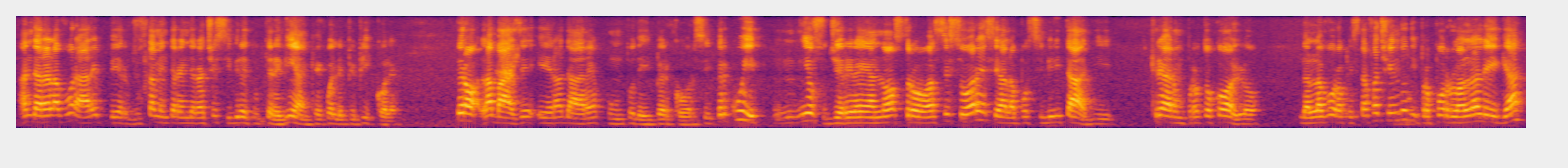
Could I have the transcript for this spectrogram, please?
andare a lavorare per giustamente rendere accessibili tutte le vie, anche quelle più piccole. Però la base era dare appunto dei percorsi, per cui io suggerirei al nostro assessore se ha la possibilità di creare un protocollo dal lavoro che sta facendo di proporlo alla Lega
